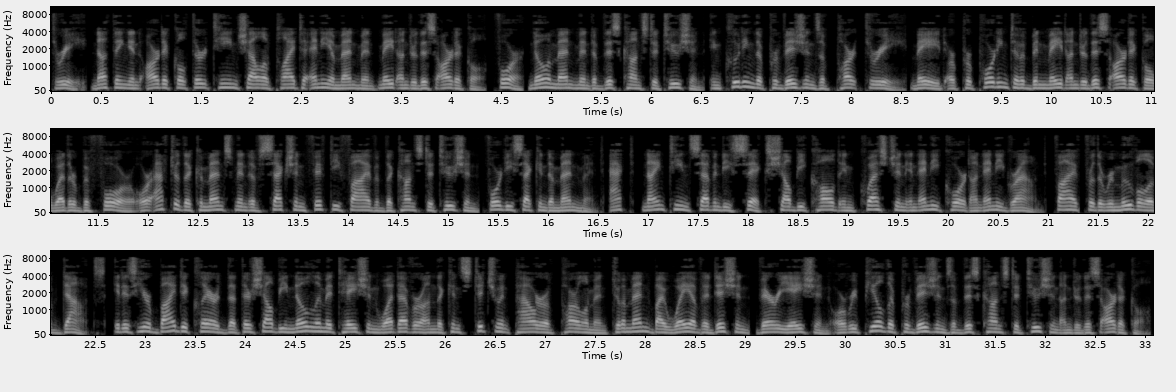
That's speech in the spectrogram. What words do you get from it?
3 Nothing in Article 13 shall apply to any amendment made under this article. 4 No amendment of this Constitution including the provisions of Part 3 made or purporting to have been made under this article whether before or after the commencement of Section 55 of the Constitution 42nd Amendment Act 1976 shall be called in question in any court on any ground. 5 For the removal of doubts, it is hereby declared that there shall be no limitation whatever on the constituent power of Parliament to amend by way of addition, variation or repeal the provisions of this Constitution under this article.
